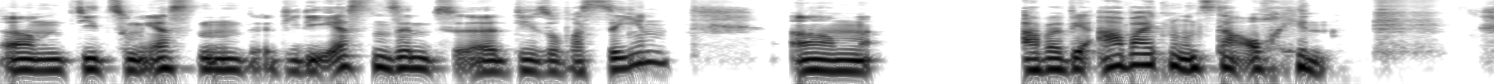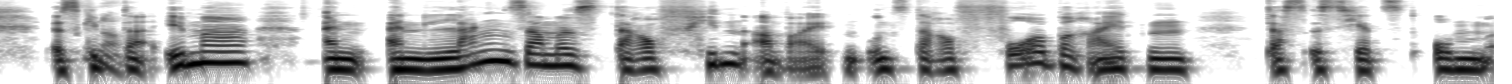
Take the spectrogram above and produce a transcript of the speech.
ähm, die zum ersten, die die ersten sind, äh, die sowas sehen. Ähm, aber wir arbeiten uns da auch hin. Es gibt genau. da immer ein, ein langsames darauf hinarbeiten, uns darauf vorbereiten, dass es jetzt um,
